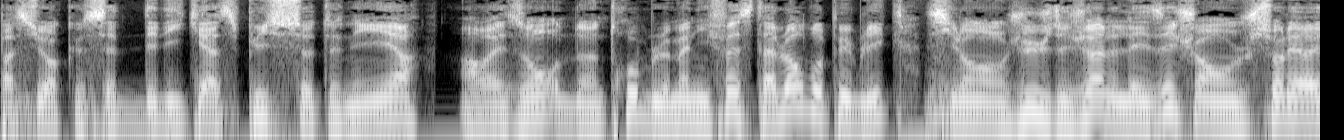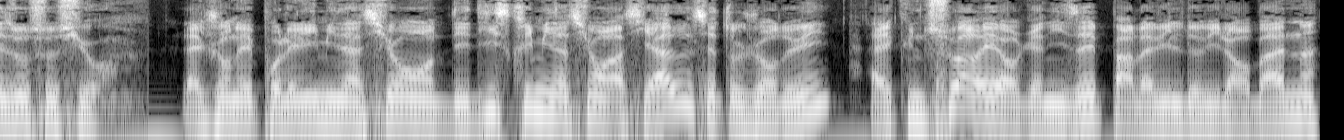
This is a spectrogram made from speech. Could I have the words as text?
Pas sûr que cette dédicace puisse se tenir en raison d'un trouble manifeste à l'ordre public si l'on en juge déjà les échanges sur les réseaux sociaux. La journée pour l'élimination des discriminations raciales, c'est aujourd'hui, avec une soirée organisée par la ville de Villeurbanne,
